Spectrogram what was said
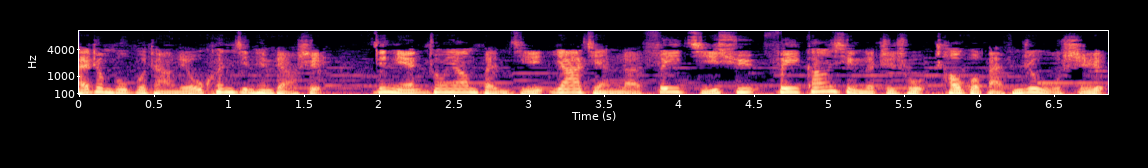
财政部部长刘昆今天表示，今年中央本级压减了非急需、非刚性的支出超过百分之五十，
